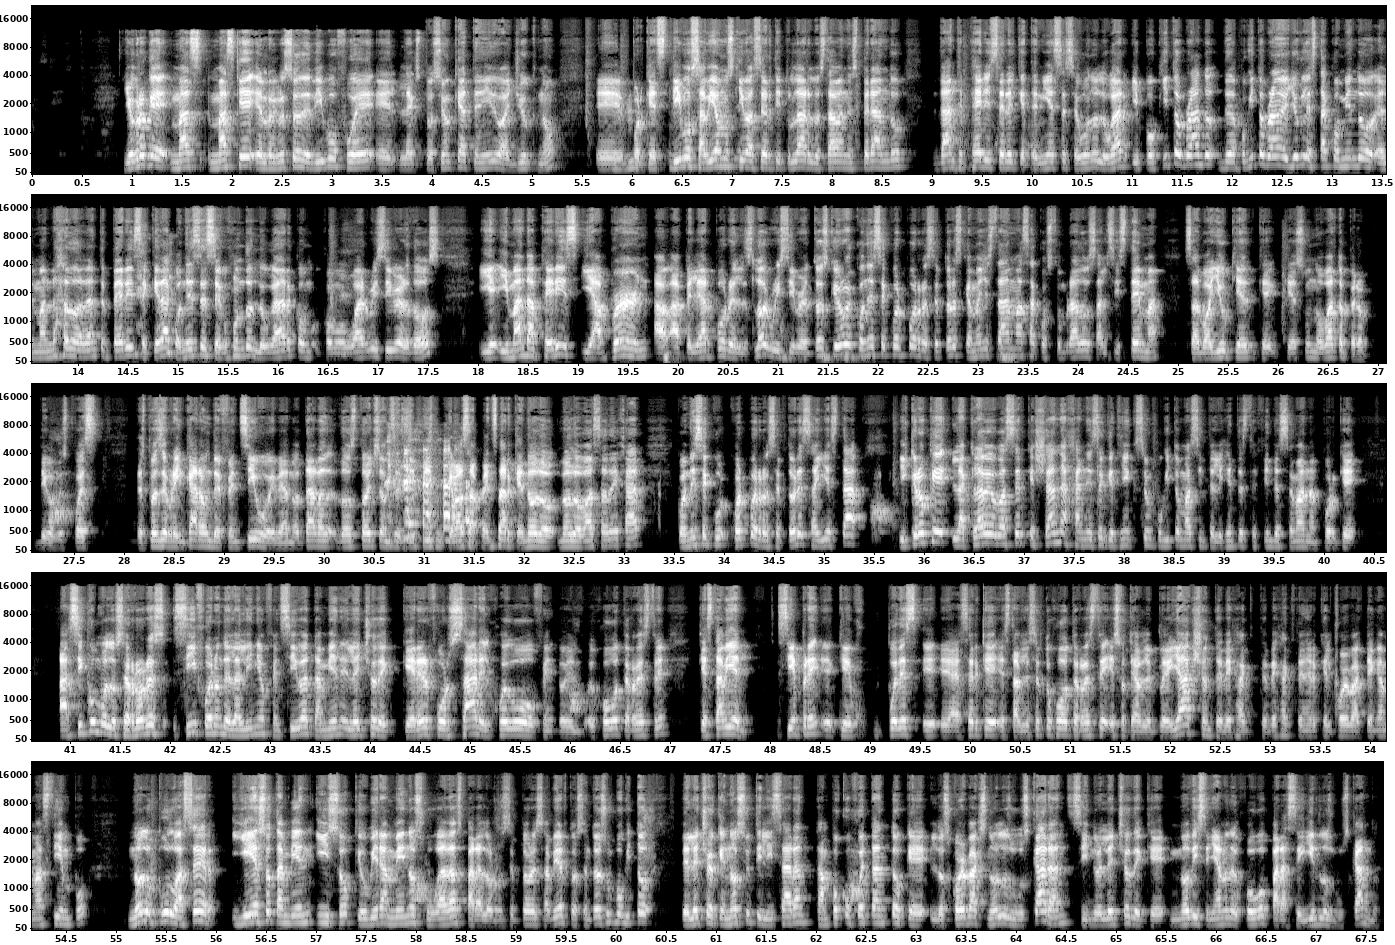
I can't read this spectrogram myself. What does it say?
Yo creo que más, más que el regreso de Divo fue eh, la explosión que ha tenido Ayuk, ¿no? Eh, porque Divo sabíamos que iba a ser titular, lo estaban esperando. Dante Pérez era el que tenía ese segundo lugar y poquito Brando, de a poquito Brando Ayuk le está comiendo el mandado a Dante Pérez, se queda con ese segundo lugar como, como wide receiver 2 y, manda a Pérez y a Burn a, pelear por el slot receiver. Entonces creo que con ese cuerpo de receptores que además ya estaban más acostumbrados al sistema, salvo Ayuk que, que es un novato, pero digo, después después de brincar a un defensivo y de anotar dos touchdowns, es difícil que vas a pensar que no lo, no lo vas a dejar. Con ese cuerpo de receptores, ahí está. Y creo que la clave va a ser que Shanahan es el que tiene que ser un poquito más inteligente este fin de semana, porque así como los errores sí fueron de la línea ofensiva, también el hecho de querer forzar el juego, el, juego terrestre, que está bien. Siempre eh, que puedes eh, eh, hacer que establecer tu juego terrestre, eso te hable play action, te deja, te deja tener que el quarterback tenga más tiempo, no lo pudo hacer y eso también hizo que hubiera menos jugadas para los receptores abiertos. Entonces, un poquito del hecho de que no se utilizaran, tampoco fue tanto que los quarterbacks no los buscaran, sino el hecho de que no diseñaron el juego para seguirlos buscando.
